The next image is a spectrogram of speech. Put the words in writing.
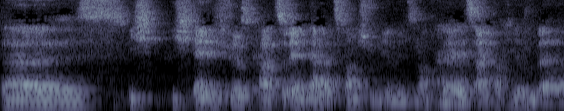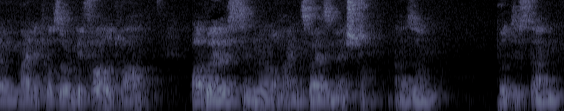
Äh, ich ich äh, führe es gerade zu Ende als Fernstudium jetzt noch, weil Mhm. jetzt einfach hier äh, meine Person gefordert war. Aber es sind nur noch ein, zwei Semester. Also wird es dann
